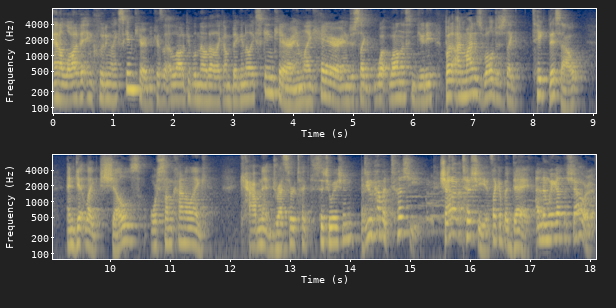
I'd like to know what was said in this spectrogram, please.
and a lot of it including like skincare because a lot of people know that like I'm big into like skincare and like hair and just like what wellness and beauty. But I might as well just like take this out and get like shelves or some kind of like cabinet dresser type situation. I do have a Tushy. Shout out Tushy, it's like a bidet. And then we got the shower.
